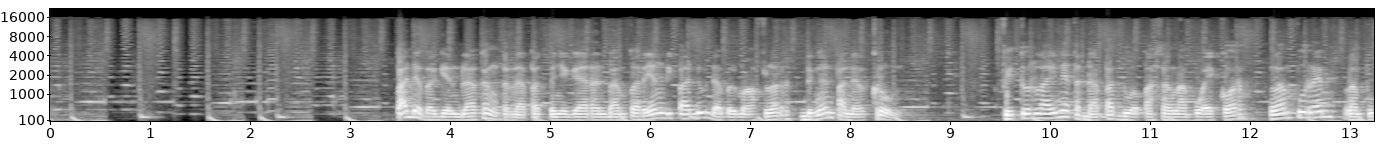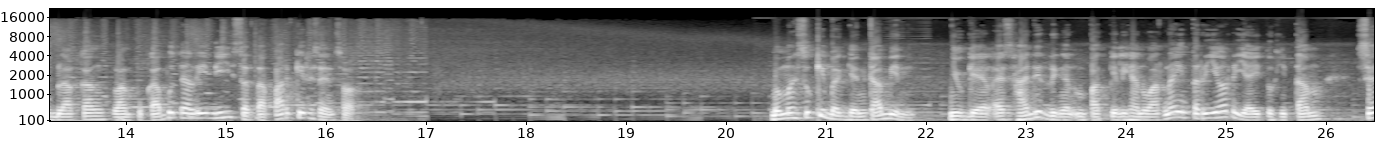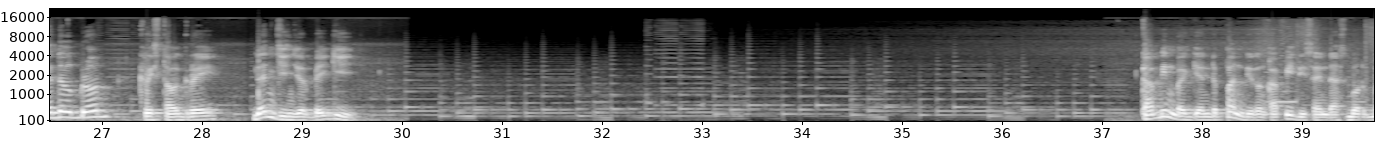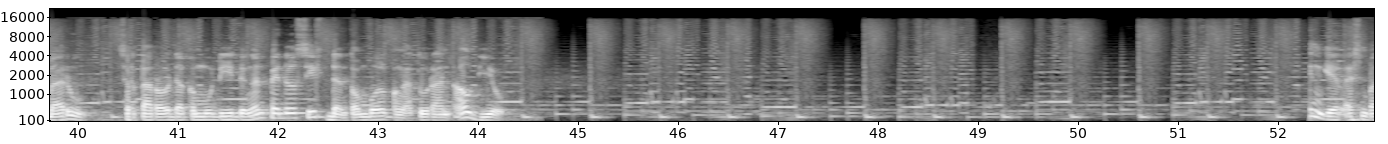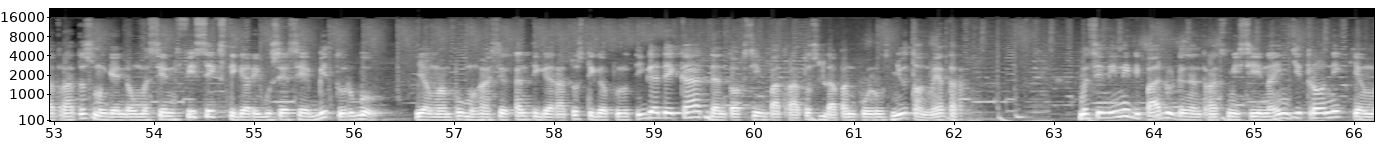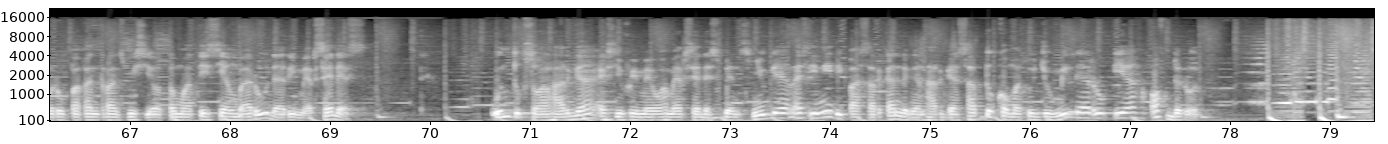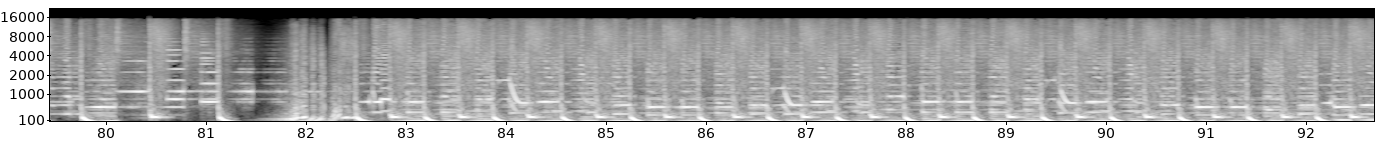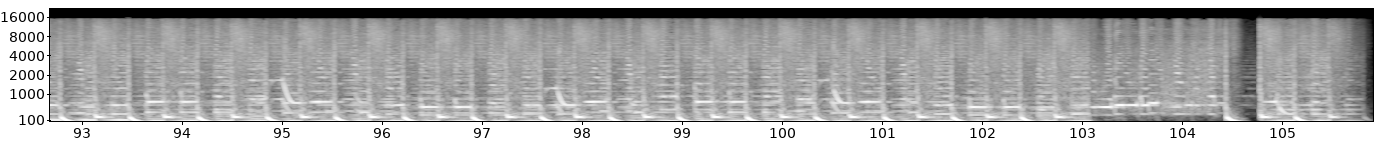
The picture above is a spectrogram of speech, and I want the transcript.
Pada bagian belakang terdapat penyegaran bumper yang dipadu double muffler dengan panel chrome. Fitur lainnya terdapat dua pasang lampu ekor, lampu rem, lampu belakang, lampu kabut LED, serta parkir sensor. Memasuki bagian kabin, New GLS hadir dengan empat pilihan warna interior yaitu hitam, saddle brown, crystal grey, dan ginger beige. Kabin bagian depan dilengkapi desain dashboard baru, serta roda kemudi dengan pedal shift dan tombol pengaturan audio. GLS 400 menggendong mesin V6 3000cc biturbo yang mampu menghasilkan 333 dk dan torsi 480 Nm. Mesin ini dipadu dengan transmisi 9G-Tronic yang merupakan transmisi otomatis yang baru dari Mercedes. Untuk soal harga, SUV mewah Mercedes-Benz New GLS ini dipasarkan dengan harga 1,7 miliar rupiah off the road.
